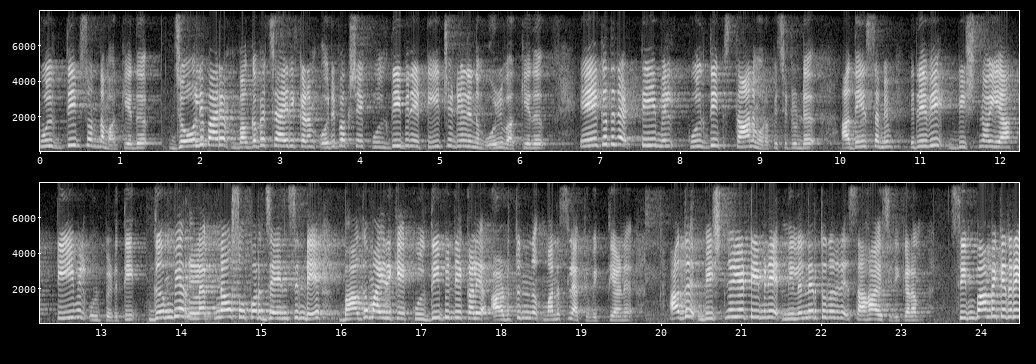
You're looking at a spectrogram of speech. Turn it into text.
കുൽദീപ് സ്വന്തമാക്കിയത്. ജോലിഭാരം വകവെച്ചായിരിക്കണം ഒരുപക്ഷെ കുൽദീപിനെ ടി ട്വന്റിയിൽ നിന്നും ഒഴിവാക്കിയത്. ഏകദിന ടീമിൽ കുൽദീപ് സ്ഥാനമുറപ്പിച്ചിട്ടുണ്ട്. അതേസമയം രവി ബിഷ്ണോയ്യ ടീമിൽ ഉൾപ്പെടുത്തി. ഗംഭീർ ലക്നൗ സൂപ്പർ ജയൻസിന്റെ ഭാഗമായിരിക്കെ കുൽദീപിന്റെ കളി അടുത്തുനിന്ന് മനസ്സിലാക്കിയ വ്യക്തിയാണ്. അത് ബിഷ്ണോയ്യ ടീമിനെ നിലനിർത്തുന്നതിന് സഹായിച്ചിരിക്കണം. സിംബാബ്വെക്കെതിരെ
